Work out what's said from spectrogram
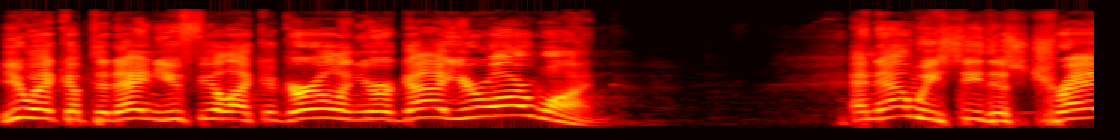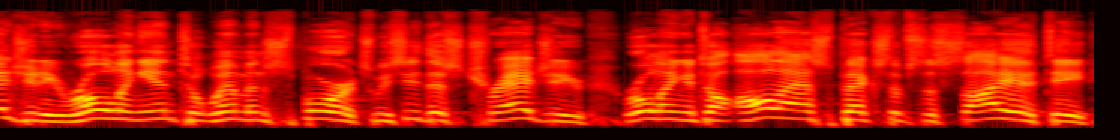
You wake up today and you feel like a girl and you're a guy, you are one. And now we see this tragedy rolling into women's sports. We see this tragedy rolling into all aspects of society.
